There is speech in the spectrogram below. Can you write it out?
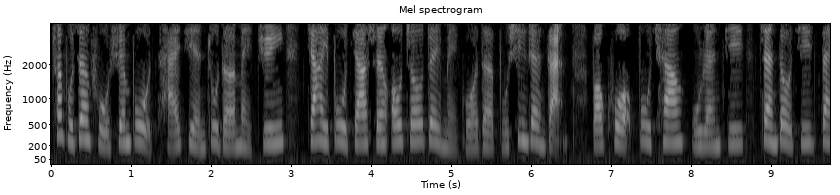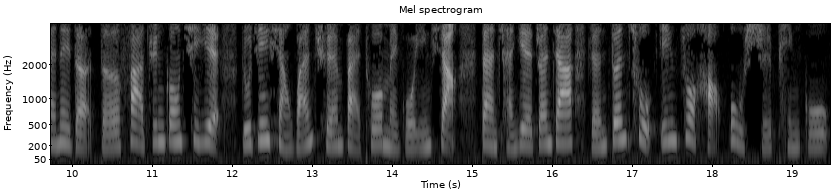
川普政府宣布裁减驻德美军，加一步加深欧洲对美国的不信任感。包括步枪、无人机、战斗机在内的德法军工企业，如今想完全摆脱美国影响，但产业专家仍敦促应做好务实评估。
